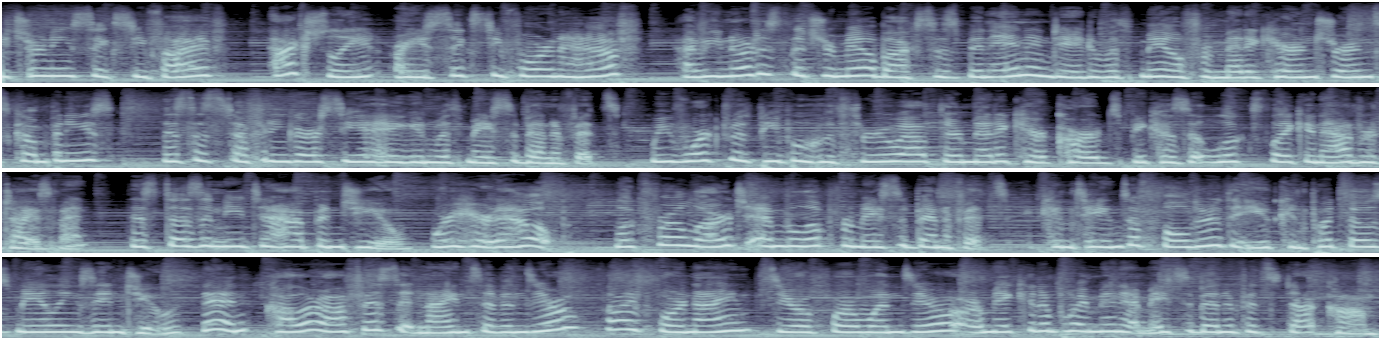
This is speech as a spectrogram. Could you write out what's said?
You turning 65? Actually, are you 64 and a half? Have you noticed that your mailbox has been inundated with mail from Medicare insurance companies? This is Stephanie Garcia Hagen with Mesa Benefits. We've worked with people who threw out their Medicare cards because it looks like an advertisement. This doesn't need to happen to you. We're here to help. Look for a large envelope for Mesa Benefits. It contains a folder that you can put those mailings into. Then call our office at 970-549-0410 or make an appointment at mesabenefits.com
